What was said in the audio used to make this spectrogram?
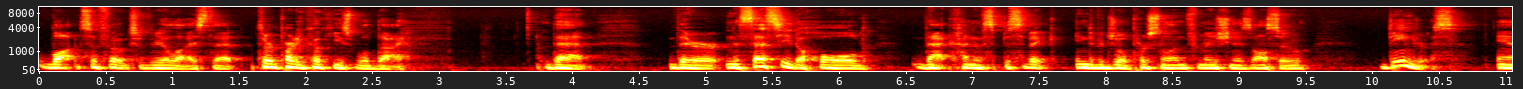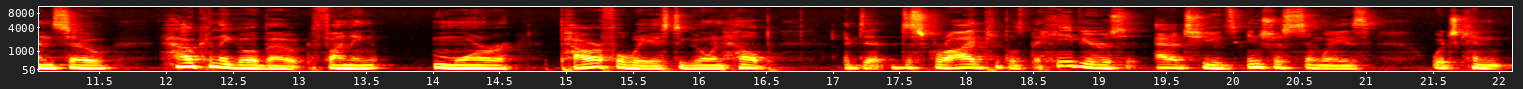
Lots of folks have realized that third party cookies will die, that their necessity to hold that kind of specific individual personal information is also dangerous. And so, how can they go about finding more powerful ways to go and help uh, de- describe people's behaviors, attitudes, interests in ways which can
